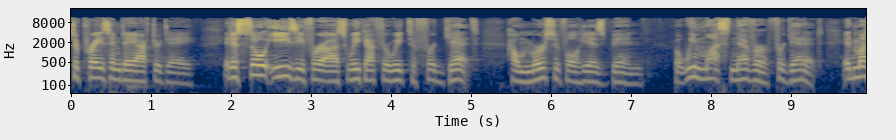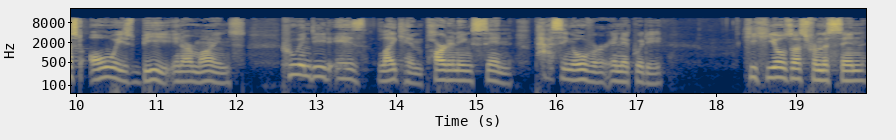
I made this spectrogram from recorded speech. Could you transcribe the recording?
to praise Him day after day. It is so easy for us week after week to forget how merciful He has been, but we must never forget it. It must always be in our minds. Who indeed is like him, pardoning sin, passing over iniquity? He heals us from the sin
